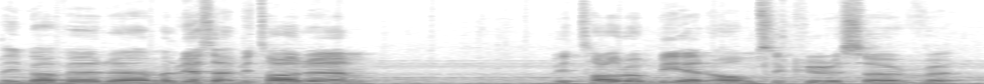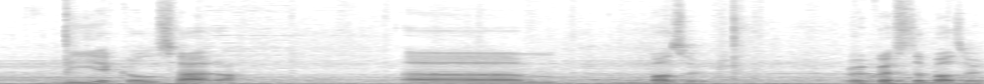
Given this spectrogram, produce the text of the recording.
Vi behöver... Uh, men vi gör så här, vi tar... Um, vi tar och ber om Secure Server Vehicles här. då Um, buzzard. Request a buzzard.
